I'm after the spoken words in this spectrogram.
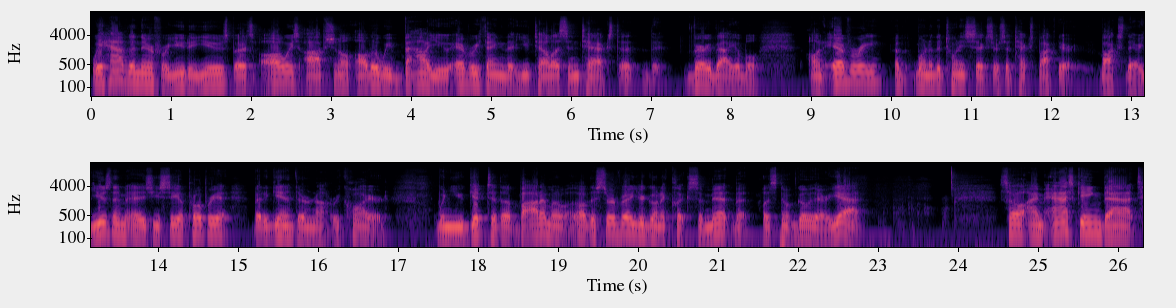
We have them there for you to use, but it's always optional, although we value everything that you tell us in text. Uh, very valuable. On every one of the 26, there's a text box there. Box there. Use them as you see appropriate, but again, they're not required. When you get to the bottom of, of the survey, you're going to click submit, but let's don't go there yet. So I'm asking that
